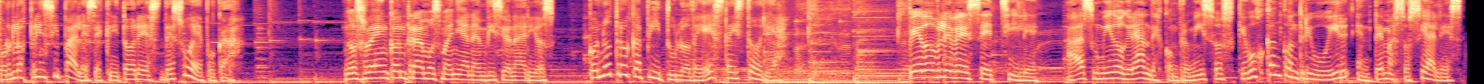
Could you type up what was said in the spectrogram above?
por los principales escritores de su época. Nos reencontramos mañana en Visionarios con otro capítulo de esta historia. PwC Chile ha asumido grandes compromisos que buscan contribuir en temas sociales,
